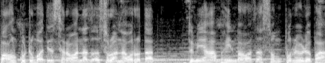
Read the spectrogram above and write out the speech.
पाहून कुटुंबातील सर्वांनाच अश्रू अनावर होतात. तुम्ही हा बहीण भावाचा संपूर्ण व्हिडिओ पहा.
